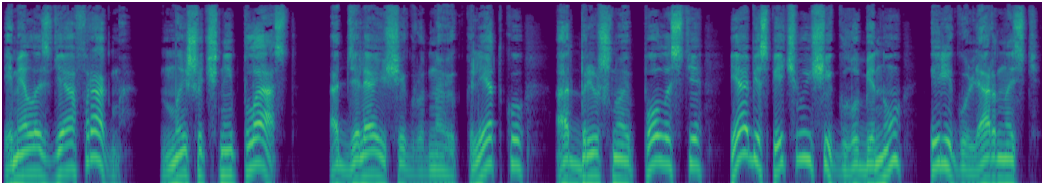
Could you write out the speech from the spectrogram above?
имелась диафрагма, мышечный пласт, отделяющий грудную клетку от брюшной полости и обеспечивающий глубину и регулярность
